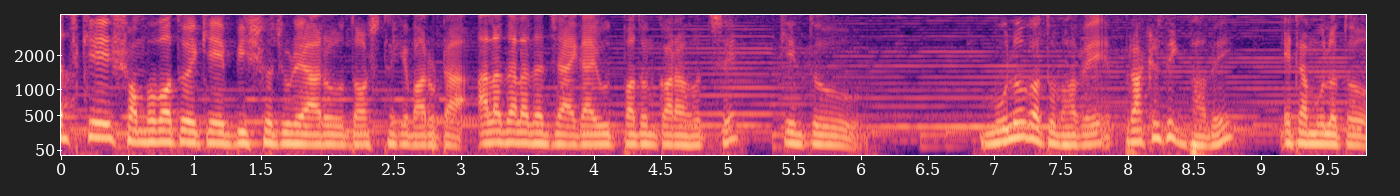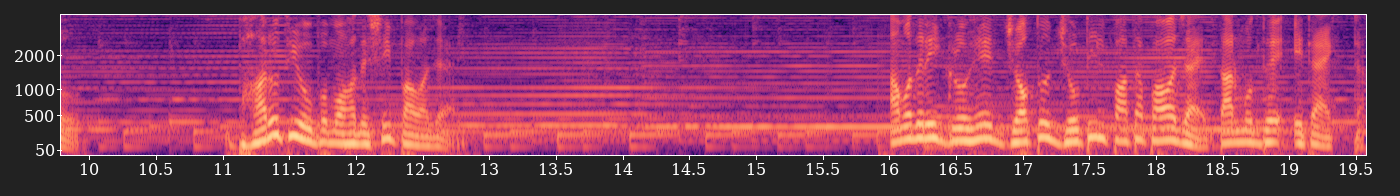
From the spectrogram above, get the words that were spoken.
আজকে সম্ভবত একে বিশ্বজুড়ে আরও দশ থেকে বারোটা আলাদা আলাদা জায়গায় উৎপাদন করা হচ্ছে, কিন্তু মূলগতভাবে, প্রাকৃতিকভাবে এটা মূলত ভারতীয় উপমহাদেশেই পাওয়া যায়। আমাদের এই গ্রহে যত জটিল পাতা পাওয়া যায়, তার মধ্যে এটা একটা।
